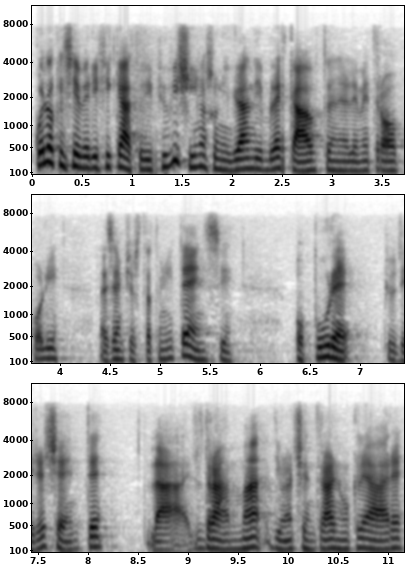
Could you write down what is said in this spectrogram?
Quello che si è verificato di più vicino sono i grandi blackout nelle metropoli, ad esempio statunitensi, oppure più di recente la, il dramma di una centrale nucleare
